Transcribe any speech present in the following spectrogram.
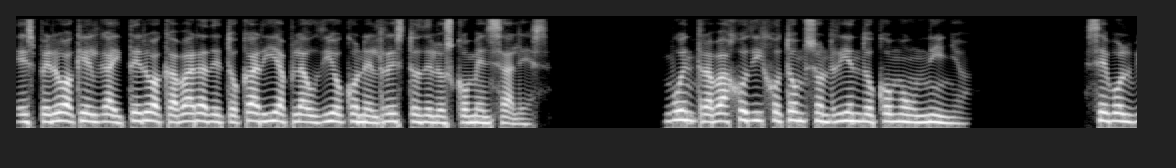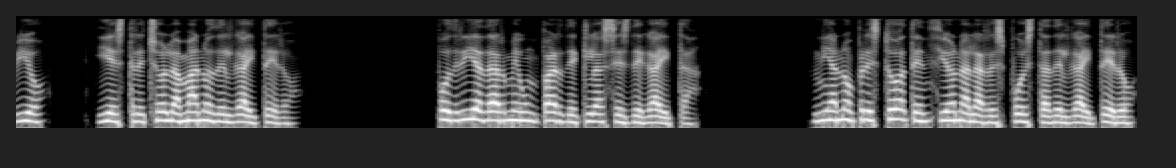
esperó a que el gaitero acabara de tocar y aplaudió con el resto de los comensales. Buen trabajo, dijo Tom sonriendo como un niño. Se volvió, y estrechó la mano del gaitero. Podría darme un par de clases de gaita. Nia no prestó atención a la respuesta del gaitero,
